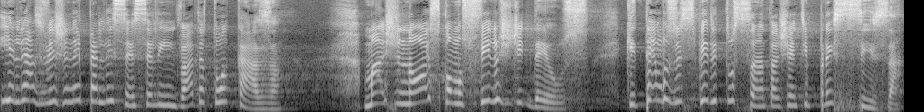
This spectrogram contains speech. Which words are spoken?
E ele às vezes nem pede licença, ele invade a tua casa. Mas nós, como filhos de Deus, que temos o Espírito Santo, a gente precisa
